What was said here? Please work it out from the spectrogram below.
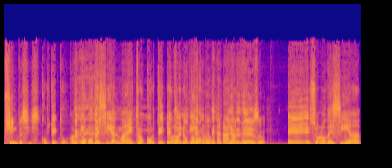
síntesis. Cortito. Como decía el maestro, cortito y bueno. Torombo. ¿Quién decía eso? Eh, eso lo decía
